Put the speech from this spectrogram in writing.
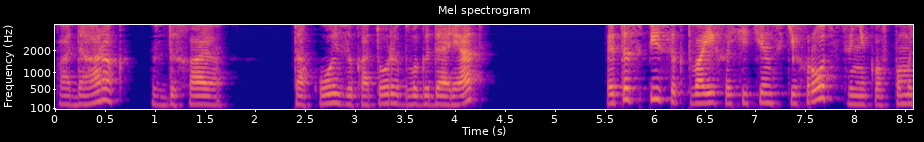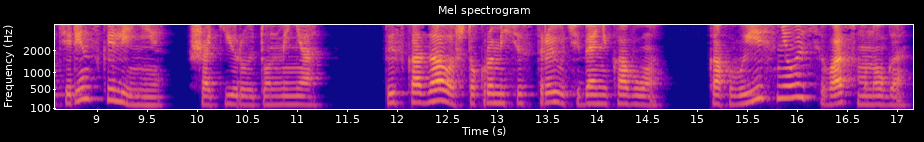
«Подарок?» — вздыхаю. «Такой, за который благодарят?» «Это список твоих осетинских родственников по материнской линии», — шокирует он меня. «Ты сказала, что кроме сестры у тебя никого. Как выяснилось, вас много.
